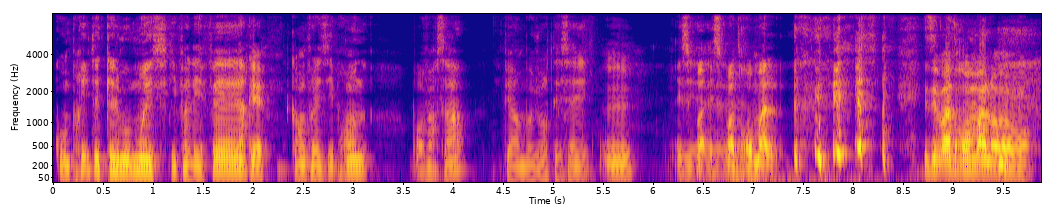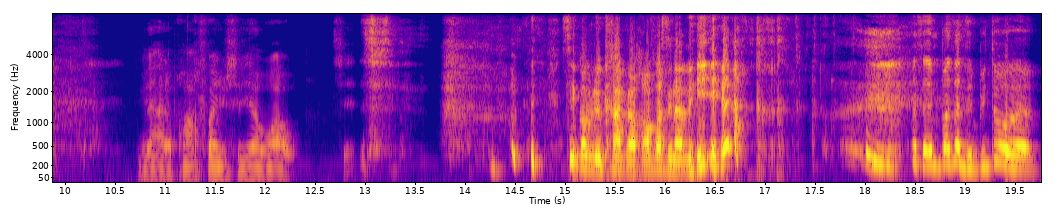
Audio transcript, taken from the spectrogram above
compris peut-être quel moment est-ce qu'il fallait faire, Ok. comment fallait s'y prendre pour faire ça. Et puis un beau jour, t'essayes. Mmh. Et c'est pas, euh, c'est pas trop mal. Et c'est pas trop mal, vraiment. Ah, la première fois, je me souviens, waouh. C'est- c'est- C'est comme le crack, la première fois, c'est la meilleure. Ah, c'est même pas ça, c'est plutôt, euh...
